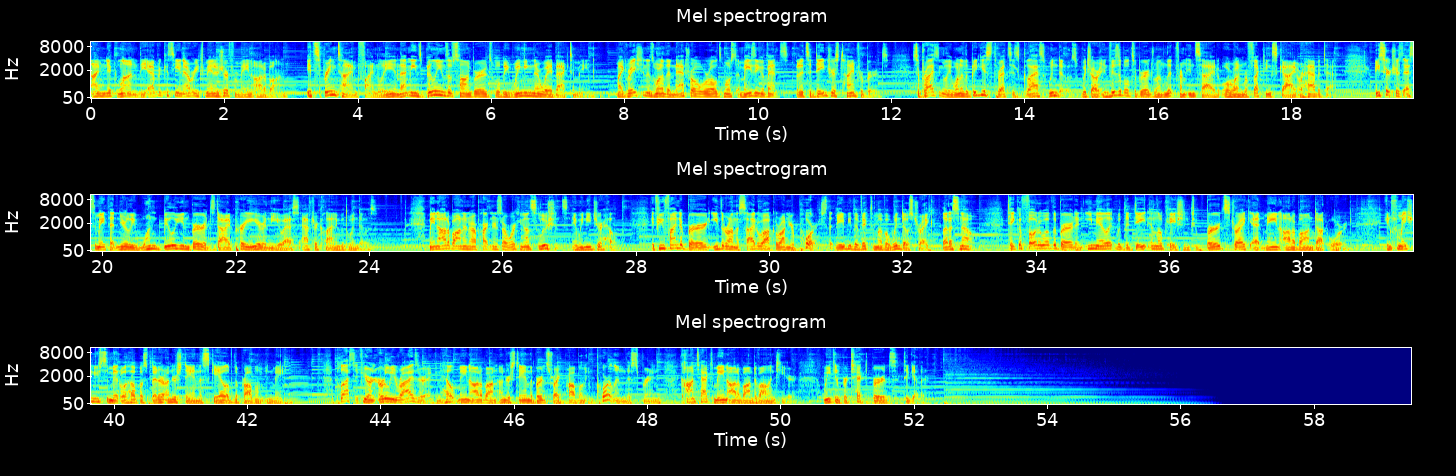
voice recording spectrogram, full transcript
I'm Nick Lund, the Advocacy and Outreach Manager for Maine Audubon. It's springtime, finally, and that means billions of songbirds will be winging their way back to Maine. Migration is one of the natural world's most amazing events, but it's a dangerous time for birds. Surprisingly, one of the biggest threats is glass windows, which are invisible to birds when lit from inside or when reflecting sky or habitat. Researchers estimate that nearly 1 billion birds die per year in the US after colliding with windows. Maine Audubon and our partners are working on solutions, and we need your help. If you find a bird either on the sidewalk or on your porch that may be the victim of a window strike, let us know. Take a photo of the bird and email it with the date and location to birdstrike at maineaudubon.org. Information you submit will help us better understand the scale of the problem in Maine. Plus, if you're an early riser and can help Maine Audubon understand the bird strike problem in Portland this spring, contact Maine Audubon to volunteer. We can protect birds together.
